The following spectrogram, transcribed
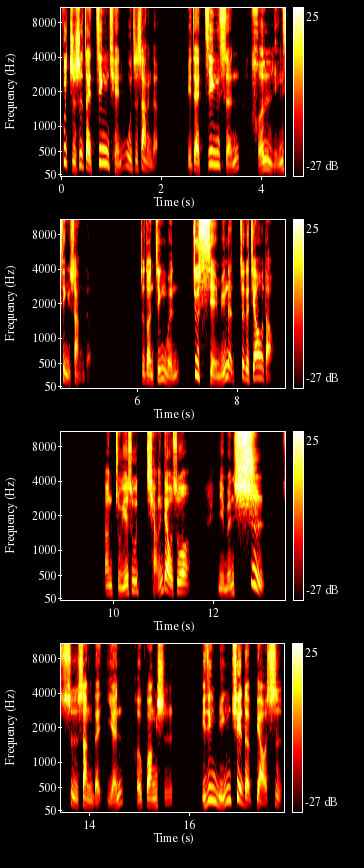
不只是在金钱物质上的，也在精神和灵性上的。这段经文就写明了这个教导。当主耶稣强调说：“你们是世上的盐和光时”，已经明确的表示，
